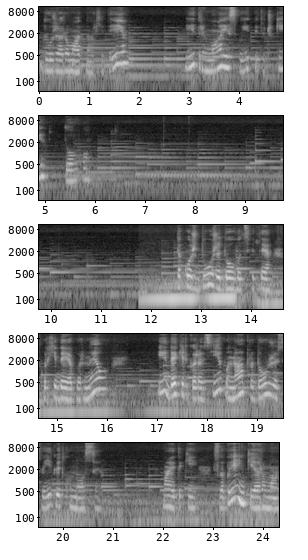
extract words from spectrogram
Дуже ароматна орхідея і тримає свої квіточки довго. Також дуже довго цвіте орхідея Борнео, і декілька разів вона продовжує свої квітконоси. Має такий слабенький аромат.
